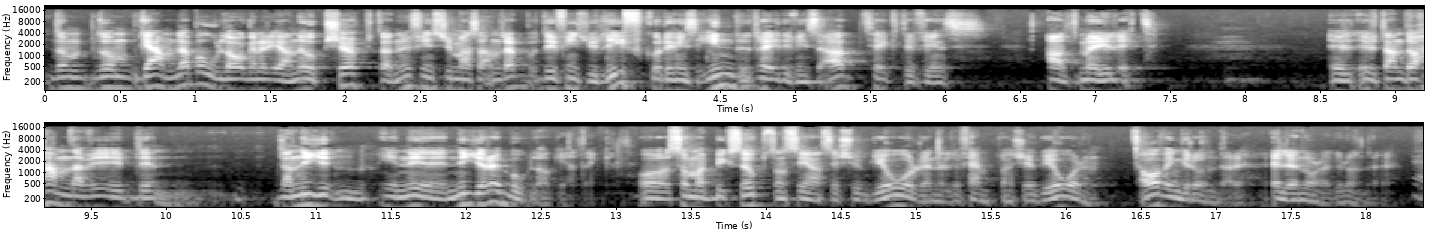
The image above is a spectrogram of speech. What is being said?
de, de gamla bolagen är redan uppköpta. Nu finns ju massa andra, det finns ju Lifco, det finns Indutrade, det finns Adtech, det finns allt möjligt. Eh, Utan då hamnar vi bland- ny, i ny, nyare bolag helt enkelt. Och som har byggts upp de senaste 20 åren eller 15-20 åren av en grundare eller några grundare. Eh,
